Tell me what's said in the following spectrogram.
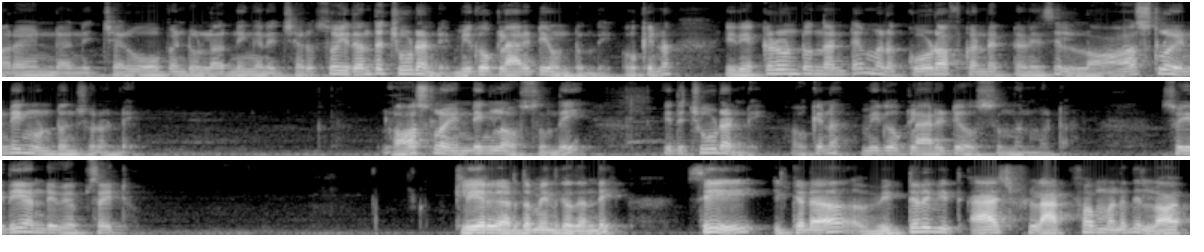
oriented అని ఇచ్చారు ఓపెన్ టు లెర్నింగ్ అని ఇచ్చారు. సో ఇదంతా చూడండి మీకు క్లారిటీ ఉంటుంది ఓకేనా? ఇది ఎక్కడ ఉంటుందంటే మన కోడ్ ఆఫ్ కండక్ట్ అనేసి లాస్ట్లో ఎండింగ్ ఉంటుంది చూడండి. లాస్ట్లో ఎండింగ్లో వస్తుంది. ఇది చూడండి ఓకేనా? మీకు క్లారిటీ వస్తుందన్నమాట. సో ఇది అండి వెబ్సైట్. క్లియర్గా అర్థమైంది కదండి? సి ఇక్కడ విక్టరీ విత్ యాష్ ప్లాట్ఫామ్ అనేది లా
